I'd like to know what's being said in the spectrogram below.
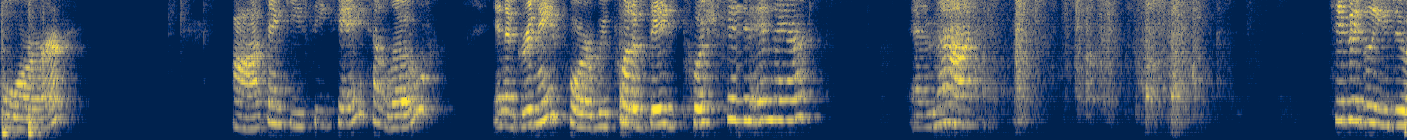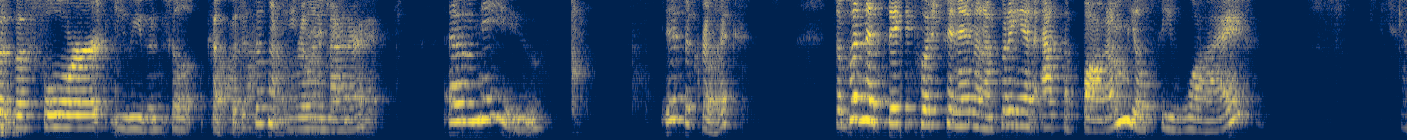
pour, ah, thank you, CK. Hello. In a grenade pour, we put a big push pin in there, and that typically you do it before you even fill up the cup, but it doesn't really matter. Oh no. It is acrylic. So I'm putting this big push pin in and I'm putting it at the bottom. You'll see why. I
